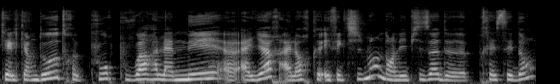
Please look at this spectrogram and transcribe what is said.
quelqu'un d'autre pour pouvoir l'amener ailleurs alors que effectivement dans l'épisode précédent,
